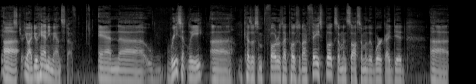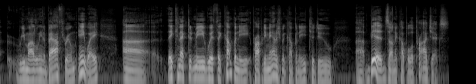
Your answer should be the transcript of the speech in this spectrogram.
industry. you know, I do handyman stuff. And uh, recently, uh, because of some photos I posted on Facebook, someone saw some of the work I did uh, remodeling a bathroom. Anyway, uh, they connected me with a company, a property management company, to do uh, bids on a couple of projects.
